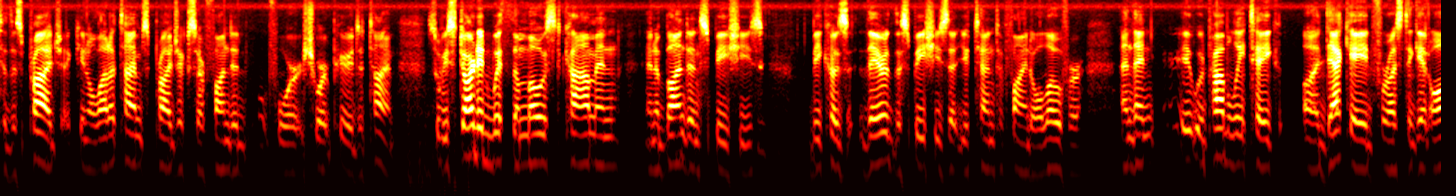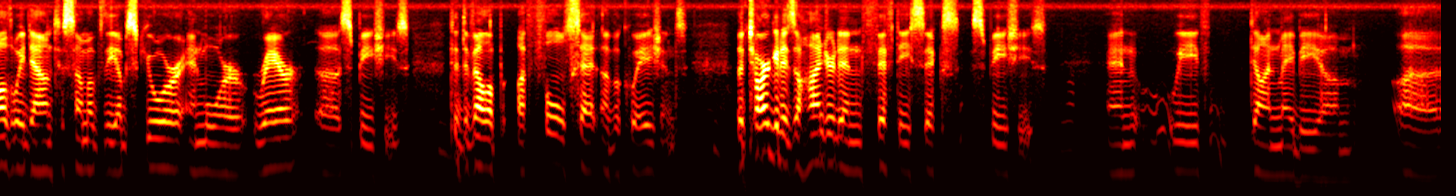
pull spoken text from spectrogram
to this project. You know, a lot of times projects are funded for short periods of time. So we started with the most common and abundant species because they're the species that you tend to find all over. And then it would probably take a decade for us to get all the way down to some of the obscure and more rare uh, species to develop a full set of equations. The target is 156 species. And we've done maybe, um, uh,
